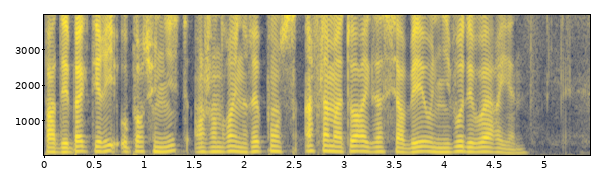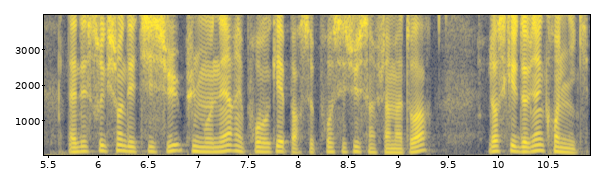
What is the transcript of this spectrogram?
par des bactéries opportunistes engendrant une réponse inflammatoire exacerbée au niveau des voies aériennes. La destruction des tissus pulmonaires est provoquée par ce processus inflammatoire lorsqu'il devient chronique.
